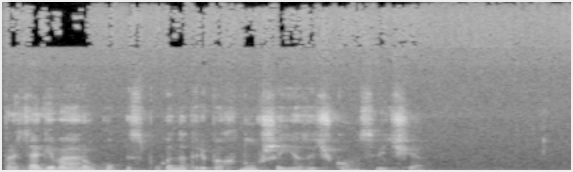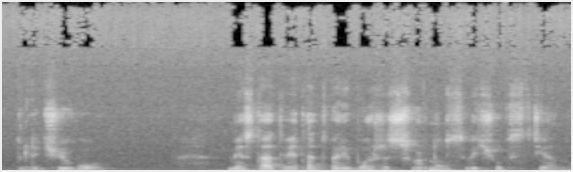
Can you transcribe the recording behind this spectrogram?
протягивая руку к испуганно трепыхнувшей язычком свече. «Для чего?» Вместо ответа Творебожец швырнул свечу в стену.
